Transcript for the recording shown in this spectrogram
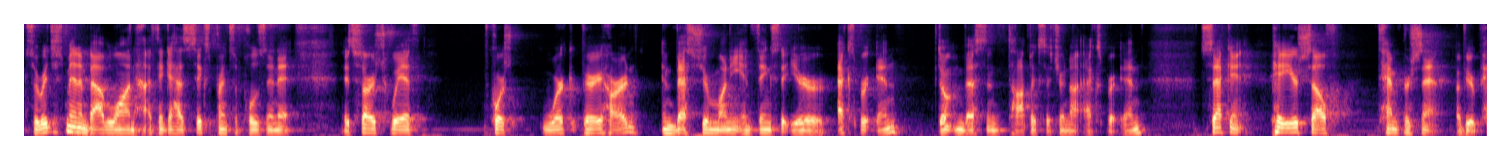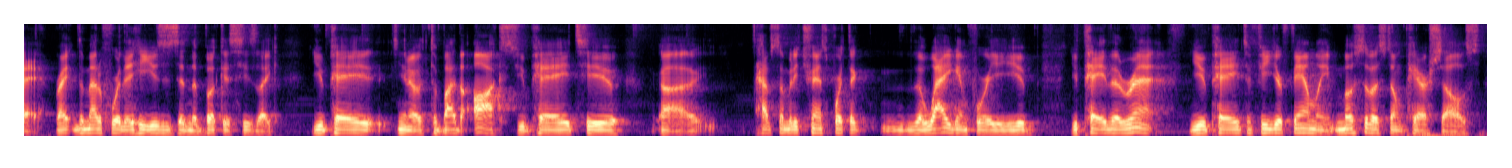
So, Richest Man in Babylon, I think it has six principles in it. It starts with, of course, work very hard, invest your money in things that you're expert in. Don't invest in topics that you're not expert in. Second, pay yourself 10% of your pay, right? The metaphor that he uses in the book is he's like, you pay, you know, to buy the ox, you pay to uh, have somebody transport the, the wagon for you, you, you pay the rent, you pay to feed your family. Most of us don't pay ourselves.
